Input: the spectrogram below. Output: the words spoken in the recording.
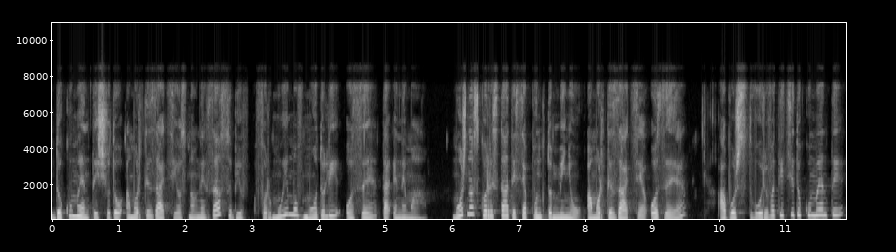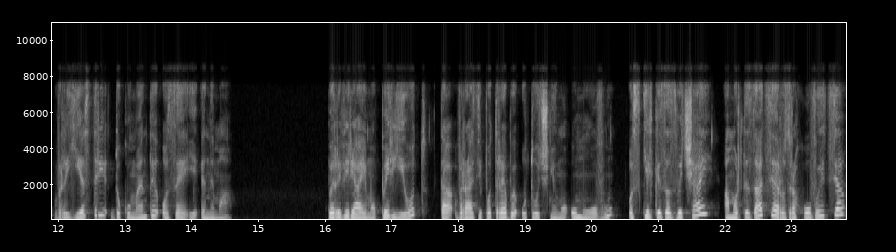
Документи щодо амортизації основних засобів формуємо в модулі ОЗ та НМА. Можна скористатися пунктом меню Амортизація ОЗ або ж створювати ці документи в реєстрі Документи ОЗ і НМА. Перевіряємо період та в разі потреби уточнюємо умову, оскільки зазвичай амортизація розраховується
